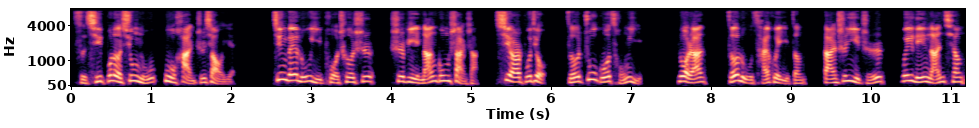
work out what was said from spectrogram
此其不乐匈奴故汉之效也。今北虏以破车师，势必南攻善善，弃而不救，则诸国从矣。若然，则鲁才会一增，胆识一直，威临南羌，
